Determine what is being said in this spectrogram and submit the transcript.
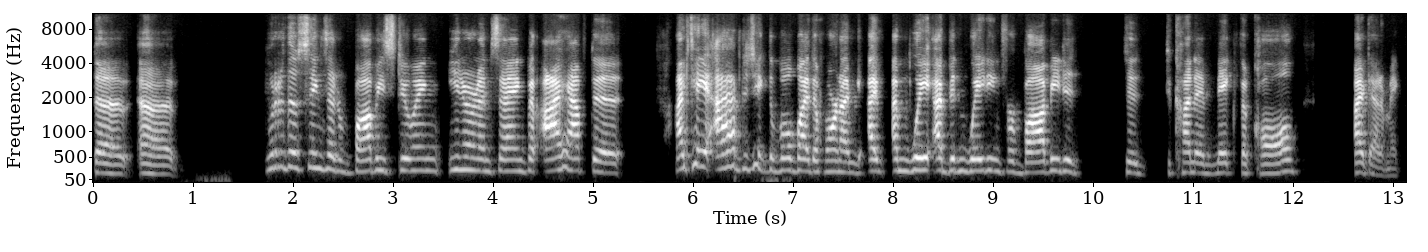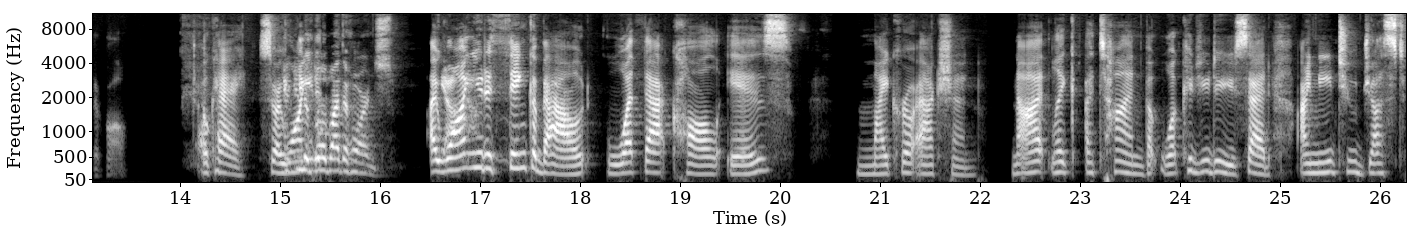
the uh what are those things that Bobby's doing? You know what I'm saying? But I have to I take I have to take the bull by the horn. I'm I, I'm wait I've been waiting for Bobby to to to kind of make the call. I got to make the call. Okay. So I Taking want you to bull by the horns. I Yeah. want you to think about what that call is micro action, not like a ton, but what could you do? You said, I need to just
